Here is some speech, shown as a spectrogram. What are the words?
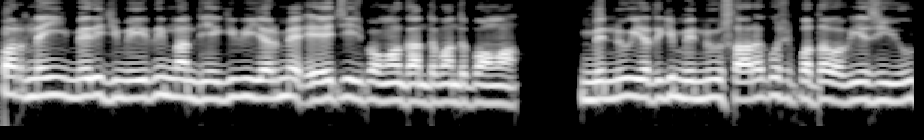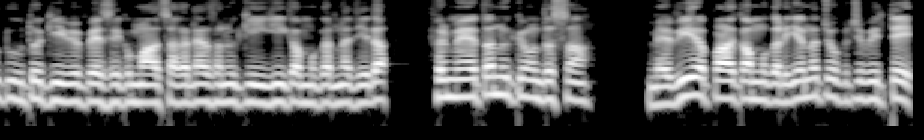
ਪਰ ਨਹੀਂ, ਮੇਰੀ ਜ਼ਮੀਰ ਨਹੀਂ ਮੰਨਦੀ ਹੈਗੀ ਵੀ ਯਾਰ ਮੈਂ ਇਹ ਚੀਜ਼ ਪਾਵਾਂ, ਗੰਦਮੰਦ ਪਾਵਾਂ। ਮੈਨੂੰ ਜਦ ਕਿ ਮੈਨੂੰ ਸਾਰਾ ਕੁਝ ਪਤਾ ਵਾ ਵੀ ਅਸੀਂ YouTube ਤੋਂ ਕਿਵੇਂ ਪੈਸੇ ਕਮਾ ਸਕਦੇ ਹਾਂ, ਸਾਨੂੰ ਕੀ ਕੀ ਕੰਮ ਕਰਨਾ ਚਾਹੀਦਾ। ਫਿਰ ਮੈਂ ਤੁਹਾਨੂੰ ਕਿਉਂ ਦੱਸਾਂ? ਮੈਂ ਵੀ ਆਪਣਾ ਕੰਮ ਕਰੀ ਜਾਂਦਾ ਚੁੱਪ ਚਪੀਤੇ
